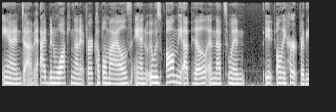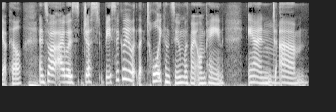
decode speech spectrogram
And um, I'd been walking on it for a couple miles, and it was on the uphill, and that's when it only hurt for the uphill. And so I was just basically like totally consumed with my own pain. And, um,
